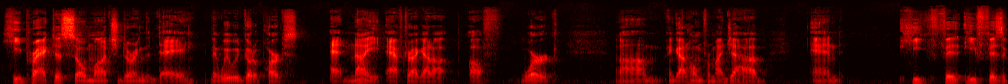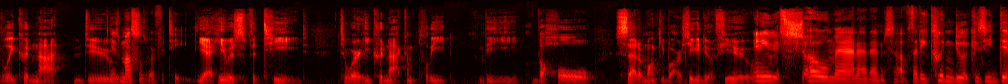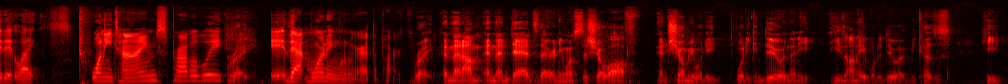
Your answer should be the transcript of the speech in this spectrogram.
he practiced so much during the day that we would go to parks at night after I got off, work um, and got home from my job, and he he physically could not do. His the- muscles were fatigued. yeah, he was fatigued to where he could not complete the the whole set of monkey bars. He could do a few. And he was so mad at himself that he couldn't do it because he did it like 20 times probably Right. Eh, that morning when we were at the park. Right, and then I'm and then Dad's there, and he wants to show off and show me what he what he can do, and then he he's unable to do it because he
